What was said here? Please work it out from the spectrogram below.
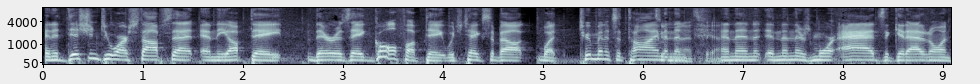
in addition to our stop set and the update, there is a golf update which takes about what two minutes of time, Two and minutes, then yeah. and then and then there's more ads that get added on.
